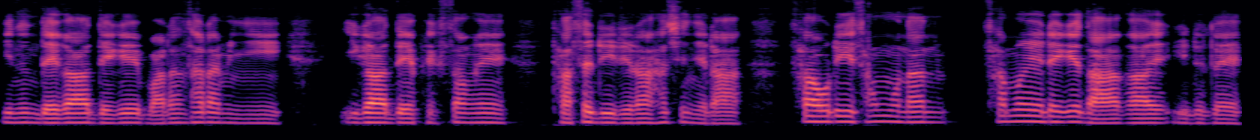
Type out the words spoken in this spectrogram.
이는 내가 내게 말한 사람이니 이가 내 백성을 다스리리라 하시니라. 사울이 성문한 사무엘에게 나아가 이르되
